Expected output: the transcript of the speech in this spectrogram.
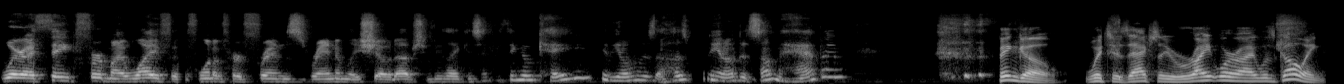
Where I think for my wife, if one of her friends randomly showed up, she'd be like, "Is everything okay? You know, is the husband? You know, did something happen?" bingo which is actually right where i was going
